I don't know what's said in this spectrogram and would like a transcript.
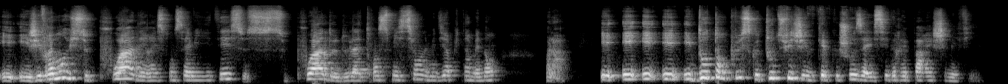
Et, j'ai vraiment eu ce poids des responsabilités, ce, poids de, la transmission, de me dire, putain, maintenant, voilà. Et, et d'autant plus que tout de suite, j'ai eu quelque chose à essayer de réparer chez mes filles.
